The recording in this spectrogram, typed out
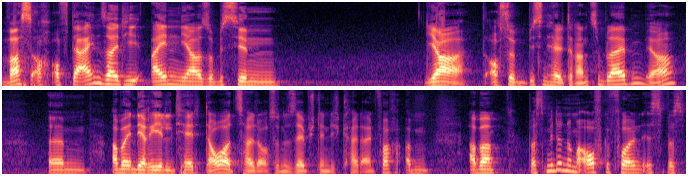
was auch auf der einen Seite einen ja so ein bisschen, ja, auch so ein bisschen hält dran zu bleiben, ja. Ähm, aber in der Realität dauert es halt auch so eine Selbstständigkeit einfach. Ähm, aber was mir dann nochmal aufgefallen ist, was,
